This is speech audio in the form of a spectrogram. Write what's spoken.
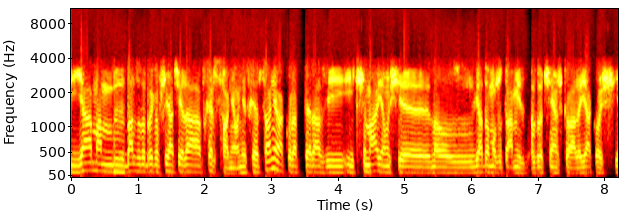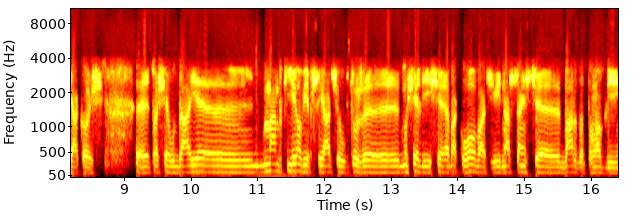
ja mam bardzo dobrego przyjaciela w Hersonie. On jest w Hersonie akurat teraz i, i trzymają się, no wiadomo, że tam jest bardzo ciężko, ale jakoś, jakoś y, to się udaje. Mam w Kijowie przyjaciół, którzy musieli się ewakuować i na szczęście bardzo pomogli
